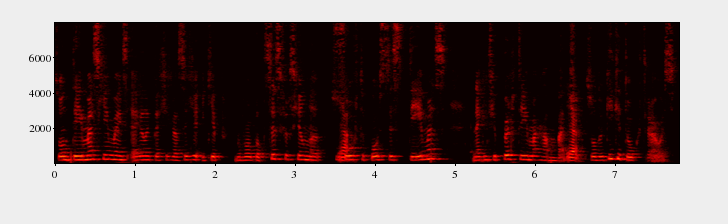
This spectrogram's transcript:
Zo'n themaschema is eigenlijk dat je gaat zeggen, ik heb bijvoorbeeld zes verschillende soorten posts, zes thema's, en dan kun je per thema gaan batchen. Zo doe ik het ook trouwens.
